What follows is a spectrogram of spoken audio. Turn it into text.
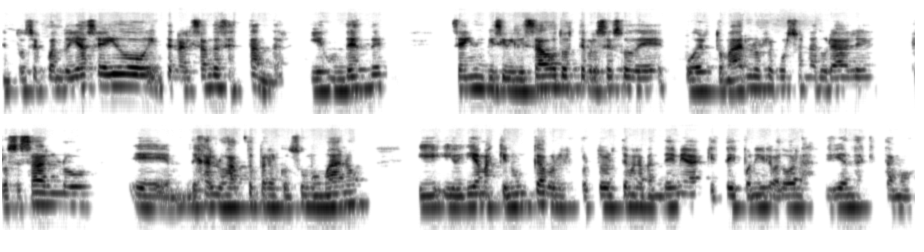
Entonces, cuando ya se ha ido internalizando ese estándar y es un desde, se ha invisibilizado todo este proceso de poder tomar los recursos naturales, procesarlos, eh, dejarlos aptos para el consumo humano, y, hoy día más que nunca, por, todo el tema de la pandemia, que esté disponible para todas las viviendas que estamos,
